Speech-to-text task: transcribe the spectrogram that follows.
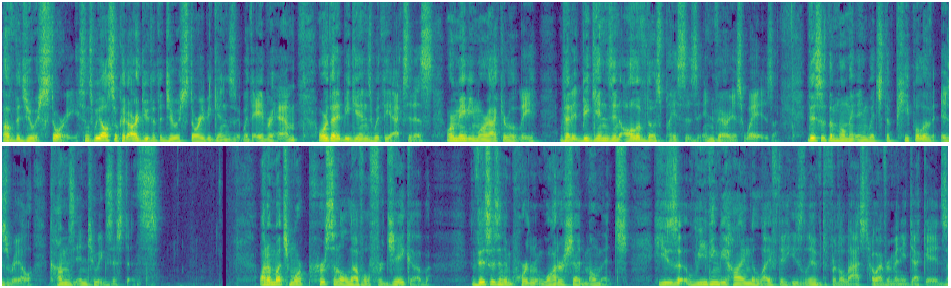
of the Jewish story, since we also could argue that the Jewish story begins with Abraham, or that it begins with the Exodus, or maybe more accurately, that it begins in all of those places in various ways. This is the moment in which the people of Israel comes into existence. On a much more personal level for Jacob, this is an important watershed moment. He's leaving behind the life that he's lived for the last however many decades,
